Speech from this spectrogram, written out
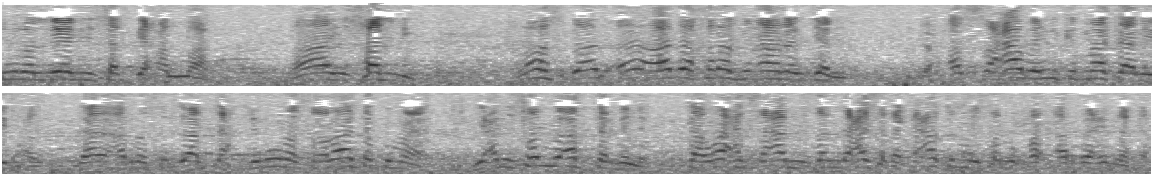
طول الليل يسبح الله. ها يصلي. خلاص قال هذا خرج من أهل الجنة. الصحابة. يمكن ما كانوا يفعل قال الرسول قال تحقرون صلاتكم. يعني صلوا أكثر منك كان واحد صحابي يصلي 10 ركعات ثم يصلوا 40 ركعة.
